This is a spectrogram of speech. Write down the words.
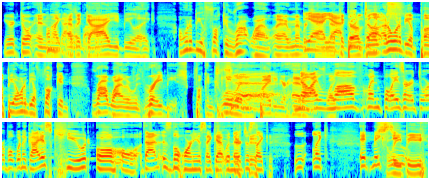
you're adorable, And Oh my like God, I as a would love guy, you'd be like, I want to be a fucking Rottweiler. Like, I remember Yeah, saying yeah, that to girls, be like, I don't want to be a puppy. I want to be a fucking Rottweiler with rabies, fucking drooling and biting your head no, off. I Like, love when boys are adorable. When a guy is cute, oh, that is the horniest I get. When they're just like, l- like it makes you- Sleepy.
